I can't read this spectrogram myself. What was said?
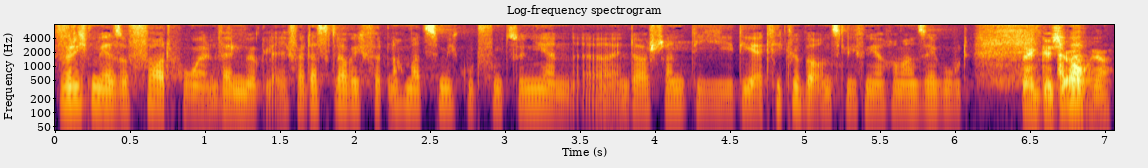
Würde ich mir sofort holen, wenn möglich, weil das, glaube ich, wird nochmal ziemlich gut funktionieren äh, in Deutschland. Die, die Artikel bei uns liefen ja auch immer sehr gut. Denke ich Aber auch, ja.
